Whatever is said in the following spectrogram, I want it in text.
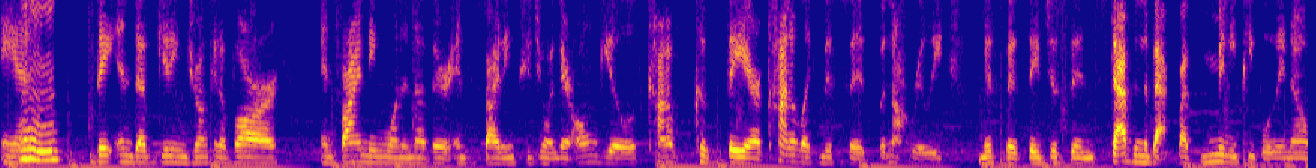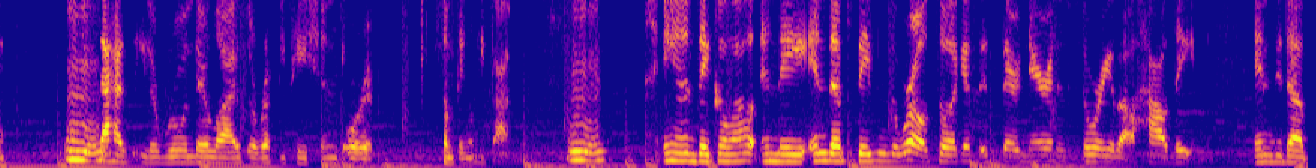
and Mhm. they end up getting drunk at a bar and finding one another and deciding to join their own guild kind of because they are kind of like misfits but not really misfits they've just been stabbed in the back by many people they know Mhm. that has either ruined their lives or reputations or something like that Mhm. And they go out and they end up saving the world so i guess it's their narrative story about how they ended up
